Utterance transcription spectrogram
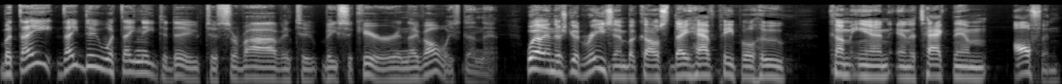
but they they do what they need to do to survive and to be secure, and they've always done that. Well, and there's good reason because they have people who come in and attack them often.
